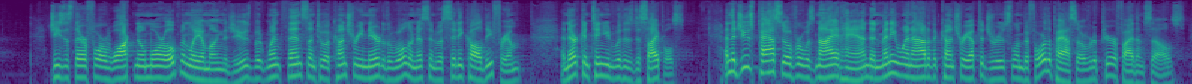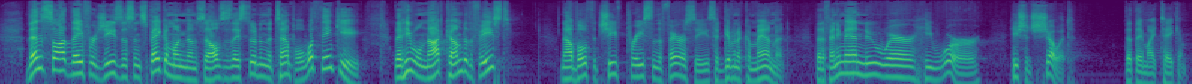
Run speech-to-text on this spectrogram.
Jesus therefore walked no more openly among the Jews, but went thence unto a country near to the wilderness, into a city called Ephraim, and there continued with his disciples. And the Jews' Passover was nigh at hand, and many went out of the country up to Jerusalem before the Passover to purify themselves. Then sought they for Jesus, and spake among themselves as they stood in the temple, What think ye, that he will not come to the feast? Now both the chief priests and the Pharisees had given a commandment, that if any man knew where he were, he should show it, that they might take him.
